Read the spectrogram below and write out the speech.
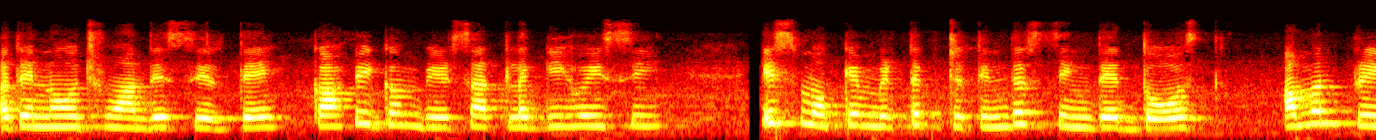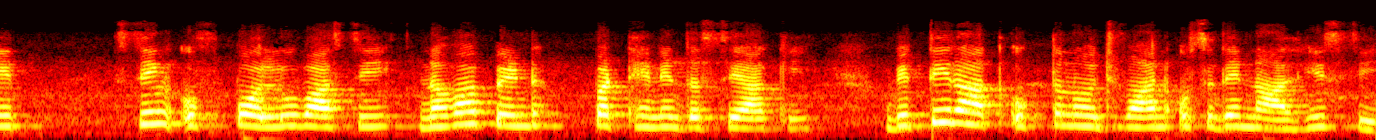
ਅਤੇ ਨੌਜਵਾਨ ਦੇ ਸਿਰ ਤੇ ਕਾਫੀ ਗੰਭੀਰ ਸੱਟ ਲੱਗੀ ਹੋਈ ਸੀ। ਇਸ ਮੌਕੇ ਮ੍ਰਿਤਕ ਜਤਿੰਦਰ ਸਿੰਘ ਦੇ ਦੋਸਤ ਅਮਨਪ੍ਰੀਤ ਸਿੰਘ ਉਫ ਭੋਲੂ ਵਾਸੀ ਨਵਾਂ ਪਿੰਡ ਭੱਠੇ ਨੇ ਦੱਸਿਆ ਕਿ ਬੀਤੀ ਰਾਤ ਉਕਤ ਨੌਜਵਾਨ ਉਸ ਦੇ ਨਾਲ ਹੀ ਸੀ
